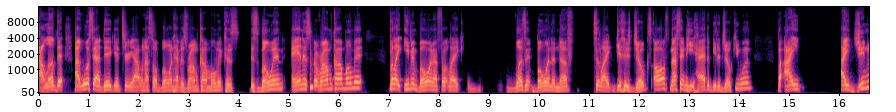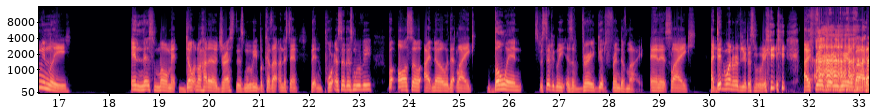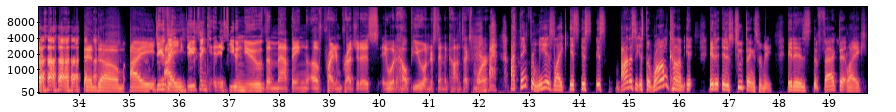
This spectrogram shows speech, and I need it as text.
I love that. I will say I did get teary eyed when I saw Bowen have his rom com moment because it's Bowen and it's a rom com moment. But like even Bowen, I felt like wasn't Bowen enough to like get his jokes off. Not saying he had to be the jokey one, but I I genuinely in this moment don't know how to address this movie because I understand the importance of this movie, but also I know that like Bowen specifically is a very good friend of mine. And it's like I didn't want to review this movie. I feel very weird about it, and um, I do you think? I, do you think if you knew the mapping of Pride and Prejudice, it would help you understand the context more? I think for me it's like it's it's it's honestly it's the rom com. It, it it is two things for me. It is the fact that like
